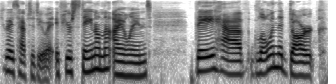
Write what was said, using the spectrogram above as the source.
you guys have to do it. If you're staying on the island, they have glow in the dark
